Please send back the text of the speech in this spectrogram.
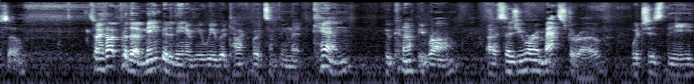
So. So I thought for the main bit of the interview, we would talk about something that Ken, who cannot be wrong, uh, says you are a master of, which is the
